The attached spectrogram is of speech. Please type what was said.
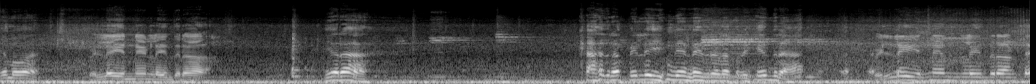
ఏమమ్మా పెళ్ళి ఎన్నేళ్ళు అయిందిరా ఏరా? కాదురా పెళ్ళి లేదురా అతను ఏందిరా? పెళ్ళి ఎన్నేళ్ళు అయిందిరా అంటే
